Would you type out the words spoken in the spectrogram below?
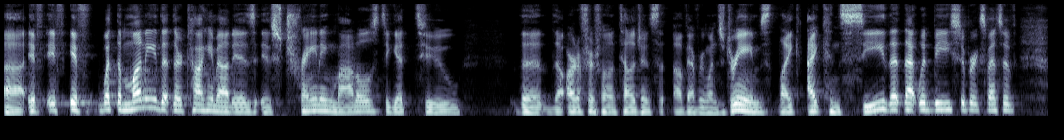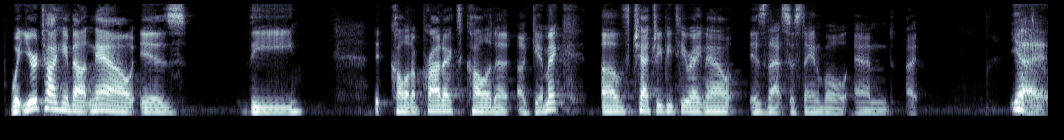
uh, if if if what the money that they're talking about is is training models to get to the the artificial intelligence of everyone's dreams like i can see that that would be super expensive. What you're talking about now is the call it a product call it a, a gimmick of ChatGPT right now. Is that sustainable? And I, yeah.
